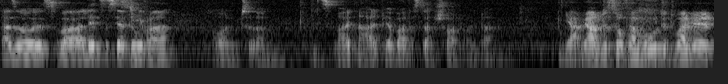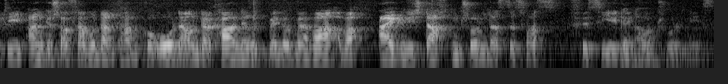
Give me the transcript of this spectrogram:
Also es war letztes Jahr Super. Thema und ähm, jetzt halt ein Halbjahr war das dann schon und dann. Ja, wir haben das so vermutet, weil wir die angeschafft haben und dann kam Corona und da keine Rückmeldung mehr war, aber eigentlich dachten schon, dass das was für Sie in genau. den Grundschulen ist.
